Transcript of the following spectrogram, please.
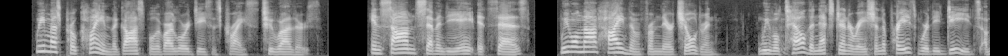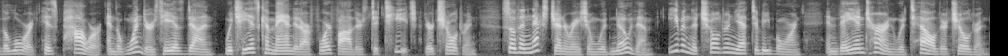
We must proclaim the gospel of our Lord Jesus Christ to others. In Psalm 78 it says, We will not hide them from their children we will tell the next generation the praiseworthy deeds of the Lord, his power, and the wonders he has done, which he has commanded our forefathers to teach their children, so the next generation would know them, even the children yet to be born, and they in turn would tell their children.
